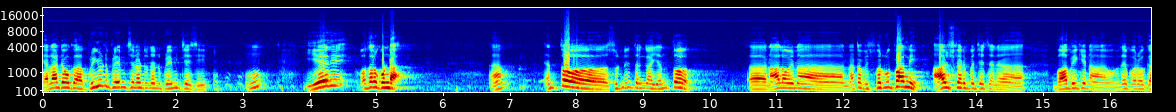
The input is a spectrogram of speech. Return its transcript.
ఎలాంటి ఒక ప్రియుడిని ప్రేమించినట్టు నన్ను ప్రేమించేసి ఏది వదలకుండా ఎంతో సున్నితంగా ఎంతో నాలో ఉన్న నట విశ్వరూపాన్ని ఆవిష్కరింపజేసిన బాబీకి నా హృదయపూర్వక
